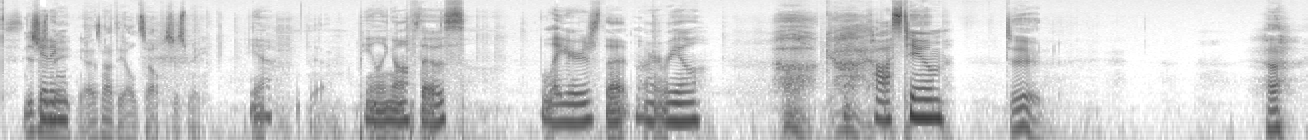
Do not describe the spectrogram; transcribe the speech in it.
It's just getting- me. Yeah, it's not the old self. It's just me. Yeah. Yeah. Peeling off those layers that aren't real. Oh God. Costume, dude. Huh?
